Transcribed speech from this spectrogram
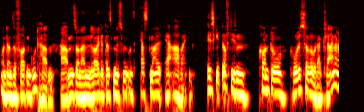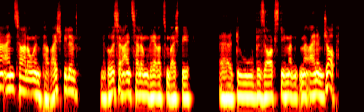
und dann sofort ein Guthaben haben, sondern Leute, das müssen wir uns erstmal erarbeiten. Es gibt auf diesem Konto größere oder kleinere Einzahlungen. Ein paar Beispiele. Eine größere Einzahlung wäre zum Beispiel, äh, du besorgst jemanden einen Job.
